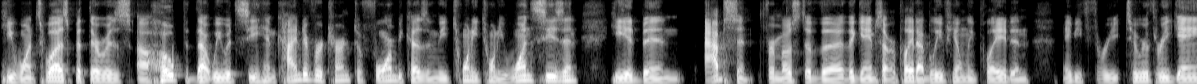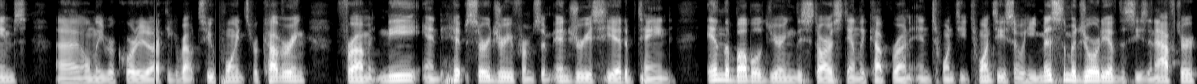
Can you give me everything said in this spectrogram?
he once was, but there was a hope that we would see him kind of return to form because in the 2021 season, he had been absent for most of the the games that were played. I believe he only played in maybe three, two or three games. Uh, only recorded, I think, about two points, recovering from knee and hip surgery from some injuries he had obtained in the bubble during the Stars Stanley Cup run in 2020. So he missed the majority of the season after,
